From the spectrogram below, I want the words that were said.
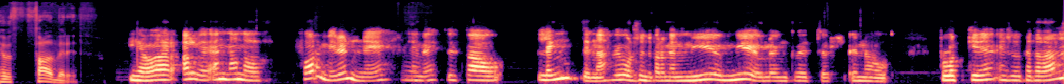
hefur það verið? Já, það er alveg enn annað form í rauninni einmitt upp á lengdina, við vorum stundu bara með mjög, mjög löng vitur inn á blogginu eins og þú kallar það.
